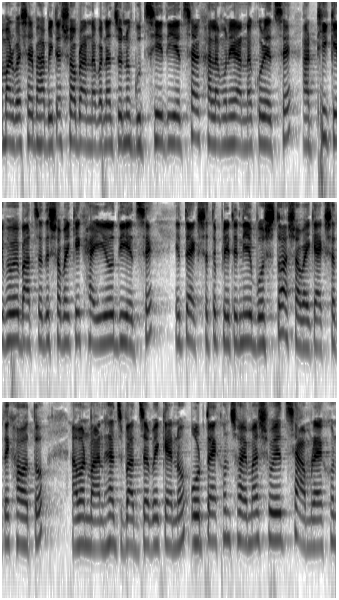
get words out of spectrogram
আমার বাসার ভাবিটা সব রান্না বান্নার জন্য গুছিয়ে দিয়েছে আর খালামণি রান্না করেছে। আর ঠিক এভাবে বাচ্চাদের সবাইকে খাইয়েও দিয়েছে। কিন্তু একসাথে প্লেটে নিয়ে বসতো আর সবাইকে একসাথে খাওয়াতো। আমার মানহাজ বাদ যাবে কেন? ওর তো এখন ছয় মাস হয়েছে, আমরা এখন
